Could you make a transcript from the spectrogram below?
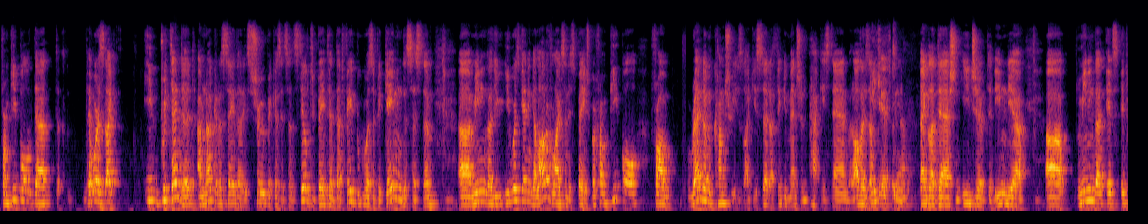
from people that there was like he pretended, I'm not going to say that it's true because it's still debated, that Facebook was a bit gaming the system, uh, meaning that he, you was getting a lot of likes on his page, but from people from random countries, like you said, I think you mentioned Pakistan, but others are Egypt, yeah. Bangladesh and Egypt and India, uh, meaning that it's it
